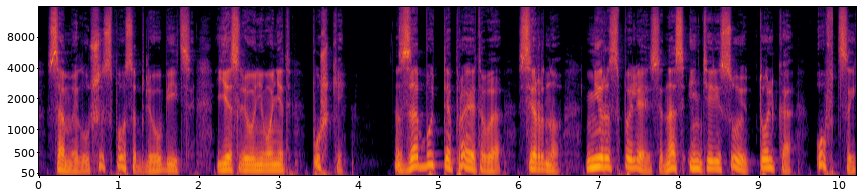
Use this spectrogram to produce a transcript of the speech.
– самый лучший способ для убийцы, если у него нет пушки. Забудь ты про этого, Серно, не распыляйся, нас интересуют только овцы.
